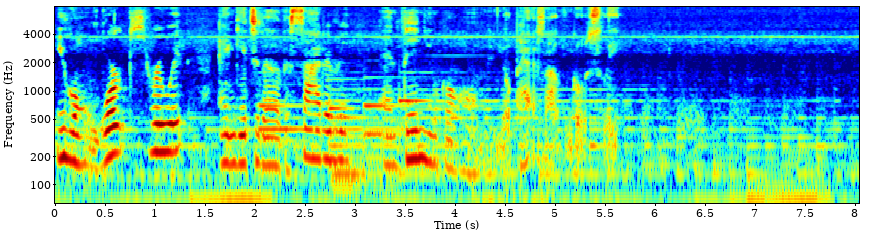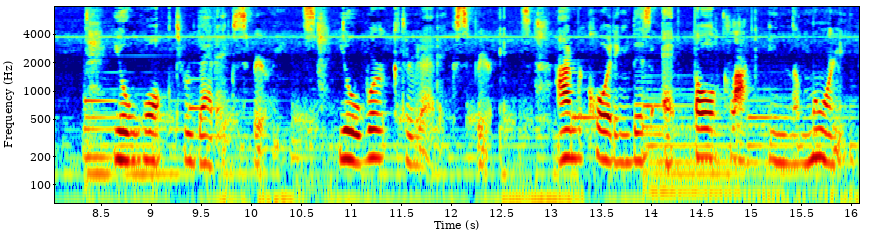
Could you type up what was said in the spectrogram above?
you're going to work through it and get to the other side of it. And then you'll go home and you'll pass out and go to sleep. You'll walk through that experience. You'll work through that experience. I'm recording this at 4 o'clock in the morning.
